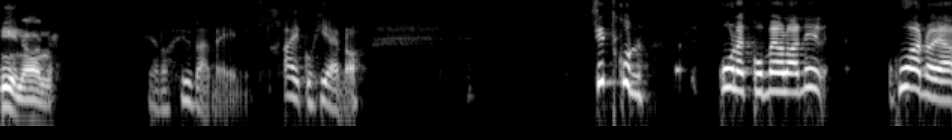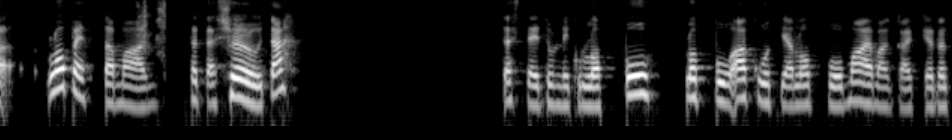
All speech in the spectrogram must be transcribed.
Niin on. Siellä on hyvä meininki. Aiku hienoa. Sitten kun, kuule, kun me ollaan niin huonoja lopettamaan tätä showta, tästä ei tule niin loppuu, loppuu akut ja loppuu maailmankaikkeudet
